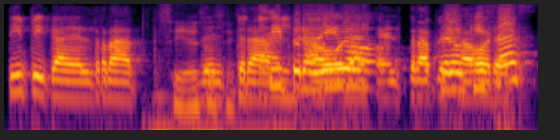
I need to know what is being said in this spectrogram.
típica del rap, Sí, del sí. trap. Sí, pero ahora, digo, el trap es pero ahora. quizás-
